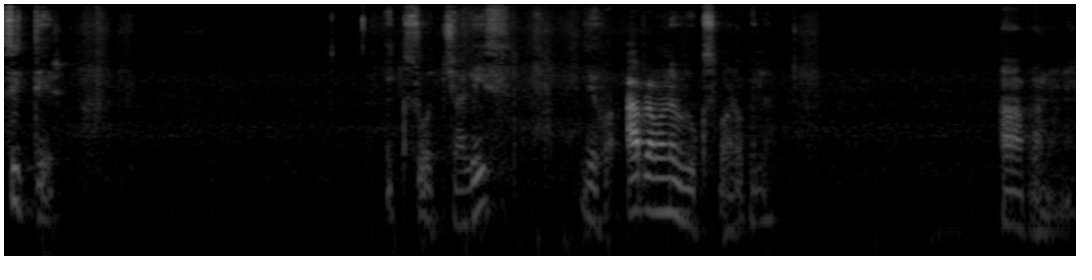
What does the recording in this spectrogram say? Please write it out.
સિત્તેર. એકસો ચાલીસ. દેખો, આ પ્રમાણે વૃક્ષ પાડો પહેલાં. આ પ્રમાણે.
